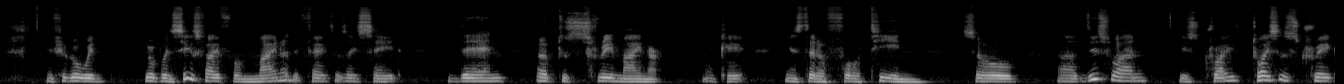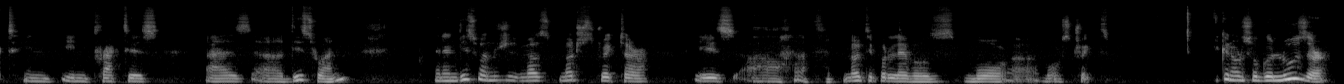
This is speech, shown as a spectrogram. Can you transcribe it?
If you go with 0.65 for minor defect, as I said, then up to three minor, okay, instead of 14. So uh, this one is twi twice as strict in, in practice as uh, this one. And then this one, which is much, much stricter, is uh, multiple levels more, uh, more strict. You can also go loser,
